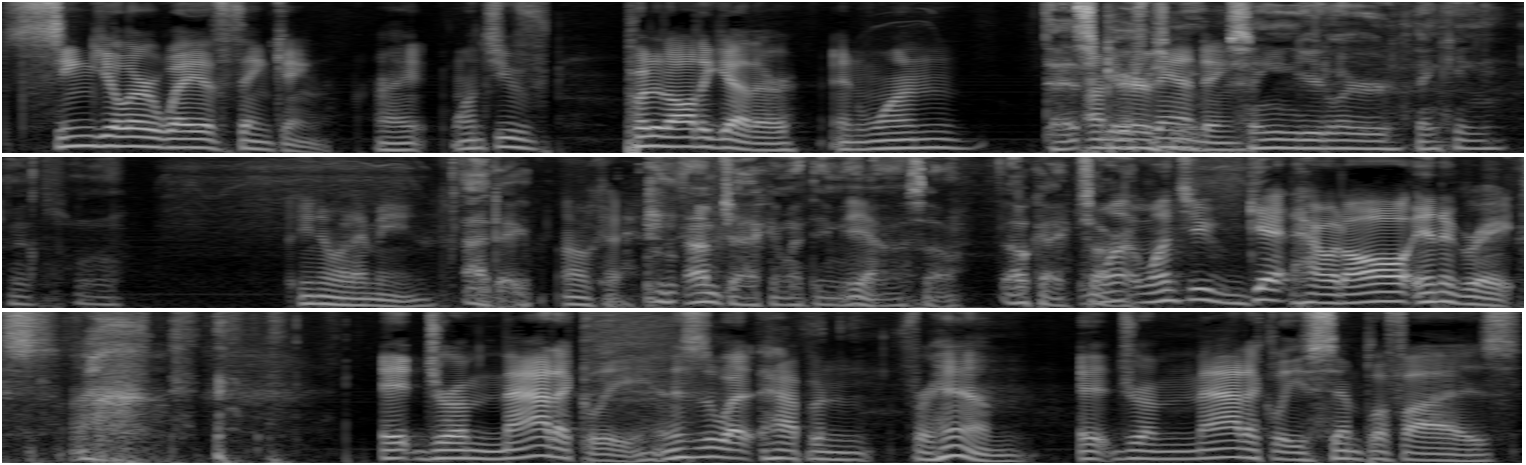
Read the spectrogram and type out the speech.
singular way of thinking, right? Once you've put it all together in one, that scares understanding. me. Singular thinking. That's- well, you know what I mean? I do. Okay. I'm jacking with him. You Yeah. Know, so okay. Sorry. Once once you get how it all integrates, it dramatically, and this is what happened for him, it dramatically simplifies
